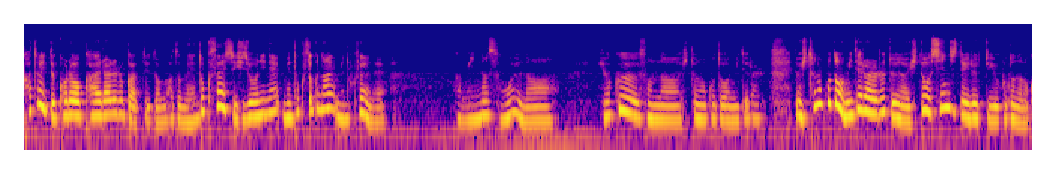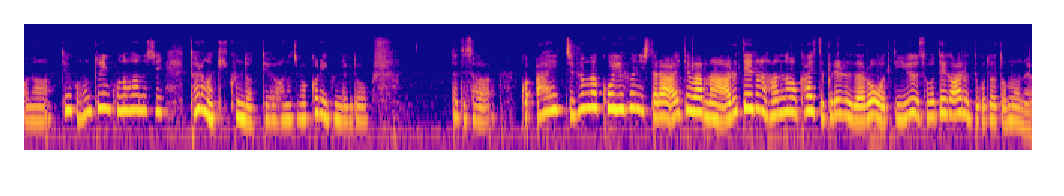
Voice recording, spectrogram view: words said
かといってこれを変えられるかっていうとあと面倒くさいし非常にね面倒くさくない？面倒くさいよね。みんなすごいよな。よくそんな人のことを見てられる。でも人のことを見てられるというのは人を信じているっていうことなのかな？っていうか本当にこの話誰が聞くんだっていう話ばっかりいくんだけど。だってさこうあい自分がこういうふうにしたら相手はまあある程度の反応を返してくれるだろうっていう想定があるってことだと思うのよ。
